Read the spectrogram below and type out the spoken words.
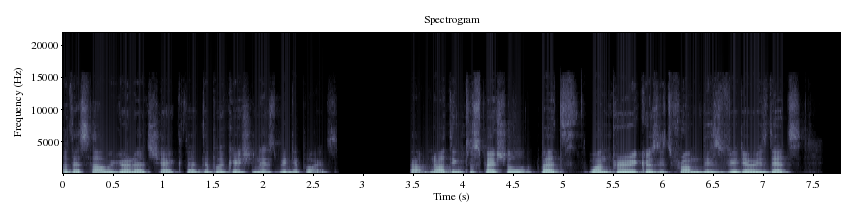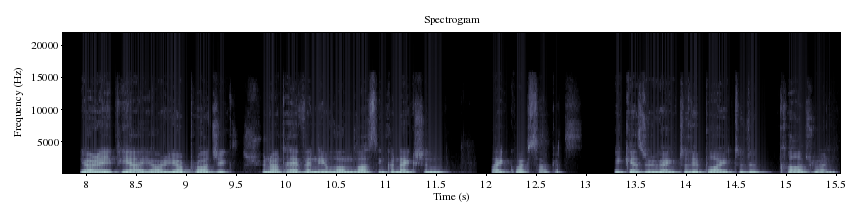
So that's how we're gonna check that the application has been deployed. Nothing too special, but one prerequisite from this video is that your API or your project should not have any long-lasting connection like WebSockets, because we're going to deploy to the Cloud Run.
